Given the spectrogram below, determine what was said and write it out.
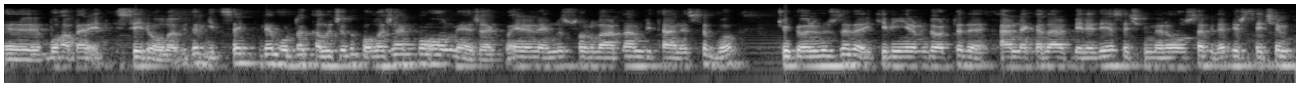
e, bu haber etkisiyle olabilir. Gitsek bile burada kalıcılık olacak mı olmayacak mı? En önemli sorulardan bir tanesi bu. Çünkü önümüzde de 2024'te de her ne kadar belediye seçimleri olsa bile bir seçim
